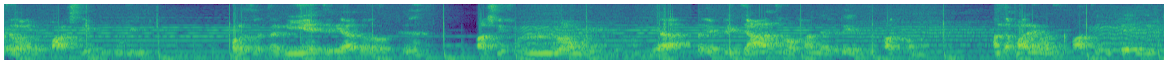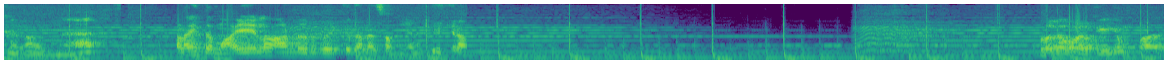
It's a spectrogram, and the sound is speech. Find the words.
குளத்துல வந்து பாசி எப்படி மூடிக்கிட்டு குளத்துல தண்ணியே தெரியாத அளவுக்கு பாசி ஃபுல்லா மூடிக்கிட்டு இருக்கும் இல்லையா? அதை எப்படி தியானத்துல உட்காந்துக்கிட்டு எப்படி பார்க்கணும்? அந்த மாதிரி வந்து பார்த்துக்கிட்டே இருக்கேன் நான் உன்னை ஆனா இந்த மாயையெல்லாம் ஆண்டு அனுபவிக்க தானே சாமி அனுப்பி வைக்கிறாங்க உலக வாழ்க்கையும் பாரு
